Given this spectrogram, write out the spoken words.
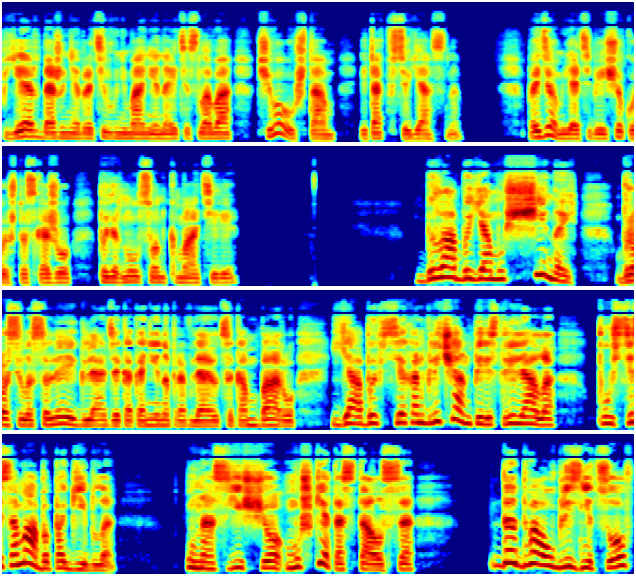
Пьер даже не обратил внимания на эти слова. Чего уж там, и так все ясно. «Пойдем, я тебе еще кое-что скажу», — повернулся он к матери. «Была бы я мужчиной», — бросила Солей, глядя, как они направляются к амбару, — «я бы всех англичан перестреляла, пусть и сама бы погибла. У нас еще мушкет остался, да два у близнецов,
